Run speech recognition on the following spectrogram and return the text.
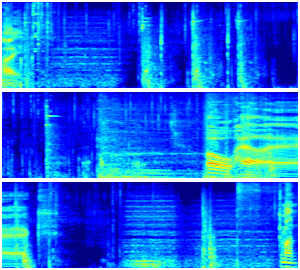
Hi. Oh, heck. Come on.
